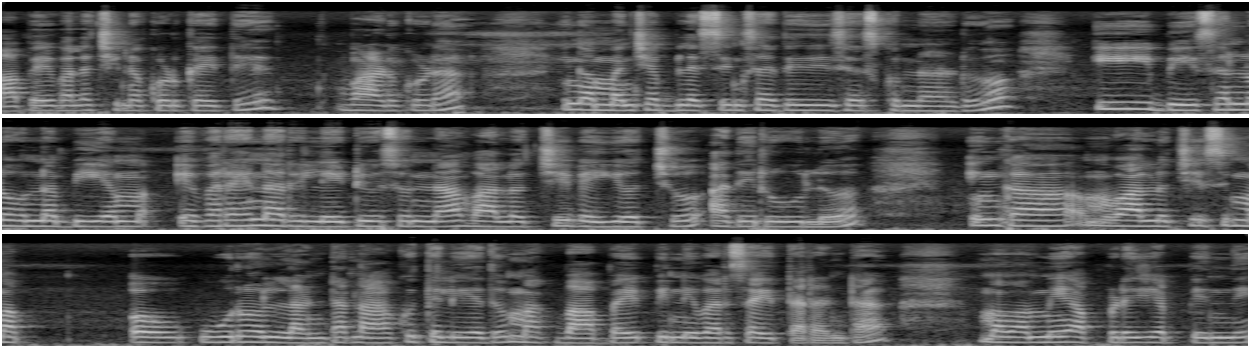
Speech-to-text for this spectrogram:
బాబాయ్ వాళ్ళ చిన్న కొడుకు అయితే వాడు కూడా ఇంకా మంచిగా బ్లెస్సింగ్స్ అయితే తీసేసుకున్నాడు. ఈ బేసన్లో ఉన్న బియ్యం ఎవరైనా రిలేటివ్స్ ఉన్నా వాళ్ళు వచ్చి వెయ్యొచ్చు అది రూల్. ఇంకా వాళ్ళు వచ్చేసి మా ఊరోళ్ళు అంట నాకు తెలియదు. మాకు బాబాయ్ పిన్ని వరుస అవుతారంట మా మమ్మీ అప్పుడే చెప్పింది.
